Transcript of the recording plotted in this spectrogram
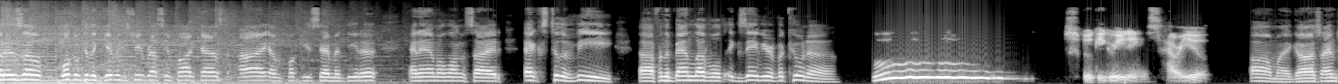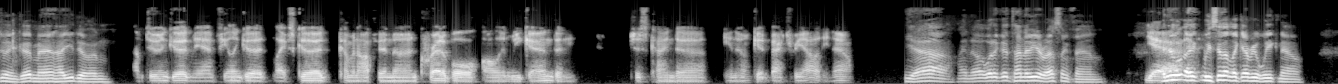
What is up? Welcome to the Gimmick Street Wrestling Podcast. I am Funky Sam Medina, and I am alongside X to the V uh, from the band leveled Xavier Vacuna. Ooh. Spooky greetings. How are you? Oh my gosh, I'm doing good, man. How you doing? I'm doing good, man. Feeling good. Life's good. Coming off an uh, incredible all-in weekend, and just kind of, you know, getting back to reality now. Yeah, I know. What a good time to be a wrestling fan. Yeah, I know, like we say that like every week now.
